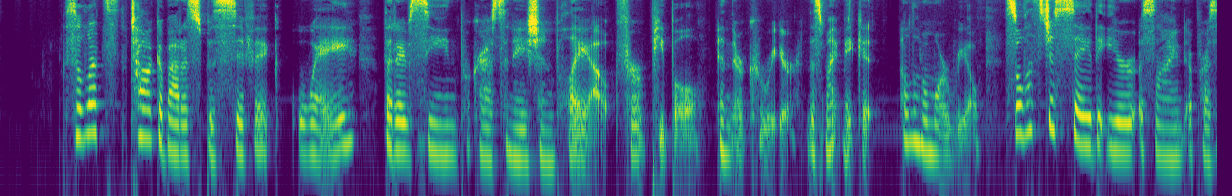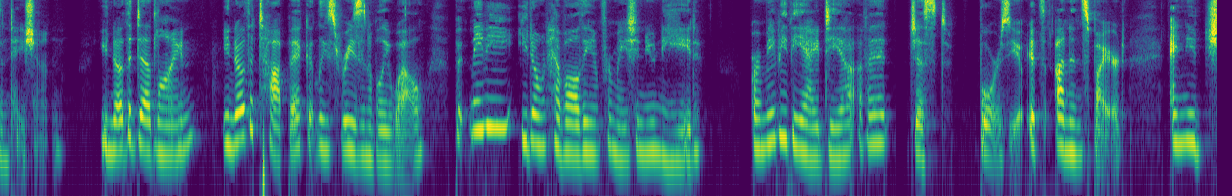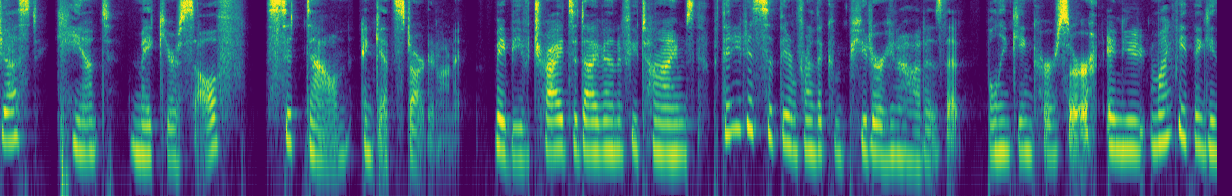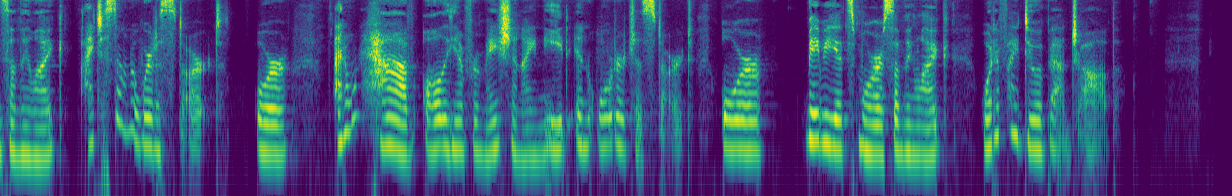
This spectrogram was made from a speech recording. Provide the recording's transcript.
So let's talk about a specific way that I've seen procrastination play out for people in their career. This might make it a little more real. So let's just say that you're assigned a presentation. You know the deadline, you know the topic at least reasonably well, but maybe you don't have all the information you need, or maybe the idea of it just bores you. It's uninspired, and you just can't make yourself sit down and get started on it. Maybe you've tried to dive in a few times, but then you just sit there in front of the computer. You know how it is that blinking cursor, and you might be thinking something like, I just don't know where to start. Or I don't have all the information I need in order to start. Or maybe it's more something like, what if I do a bad job?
